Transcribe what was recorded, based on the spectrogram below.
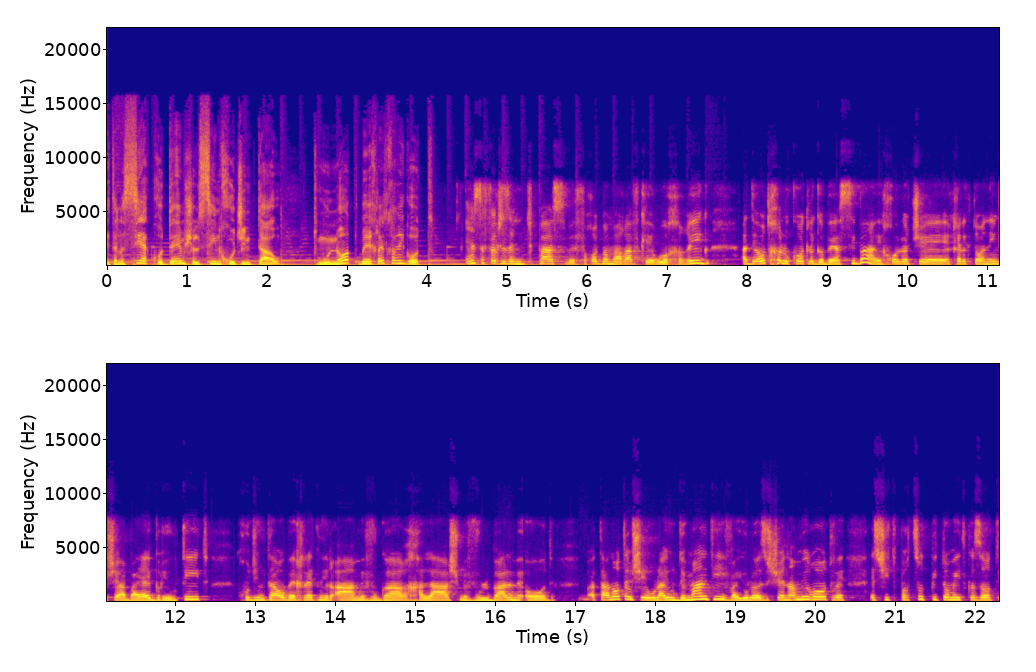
את הנשיא הקודם של סין חו ג'ינטאו. תמונות בהחלט חריגות. אין ספק שזה נתפס, לפחות במערב, כאירוע חריג. הדעות חלוקות לגבי הסיבה, יכול להיות שחלק טוענים שהבעיה היא בריאותית, חו ג'ינטאו בהחלט נראה מבוגר, חלש, מבולבל מאוד. הטענות הן שאולי הוא דמנטי והיו לו איזה שהן אמירות ואיזושהי התפרצות פתאומית כזאת,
